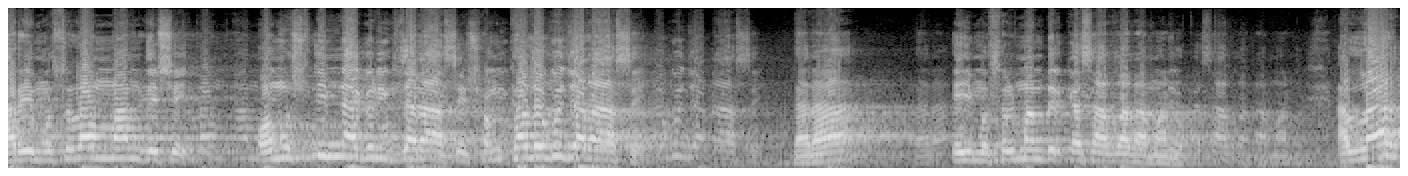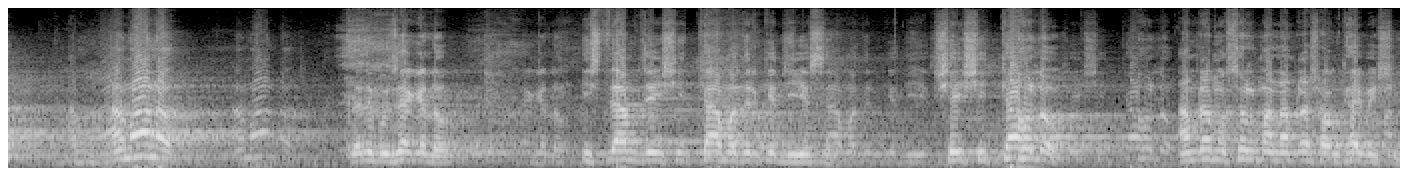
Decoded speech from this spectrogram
আর এই মুসলমান দেশে অমুসলিম নাগরিক যারা আছে, সংখ্যালঘু যারা আছে, তারা এই মুসলমানদের কাছে আল্লাহর আমানত। আল্লাহর আমানত। তাহলে বোঝা গেল, ইসলাম যে শিক্ষা আমাদেরকে দিয়েছে, সেই শিক্ষা হলো আমরা মুসলমান, আমরা সংখ্যায় বেশি।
